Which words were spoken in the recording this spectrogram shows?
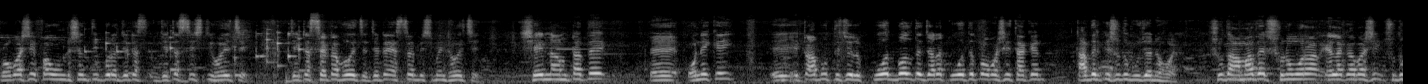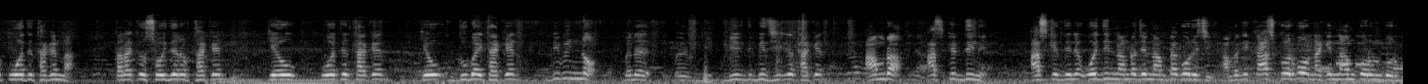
প্রবাসী ফাউন্ডেশন ত্রিপুরা যেটা যেটা সৃষ্টি হয়েছে, যেটা সেট হয়েছে, যেটা এস্টাবলিশমেন্ট হয়েছে, সেই নামটাতে অনেকেই এটা আপত্তি ছিল। কুয়েত বলতে যারা কুয়েতে প্রবাসী থাকেন, তাদেরকে শুধু বোঝানো হয়। শুধু আমাদের সুনমরার এলাকাবাসী শুধু কুয়েতে থাকেন না। তারা কেউ সৌদি আরব থাকেন, কেউ কুয়েতে থাকেন, কেউ দুবাই থাকেন, বিভিন্ন মানে বিদেশিরা থাকেন। আমরা আজকের দিনে আজকের দিনে ওই দিন আমরা যে নামটা করেছি, আমরা কি কাজ করব নাকি নামকরণ করব,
